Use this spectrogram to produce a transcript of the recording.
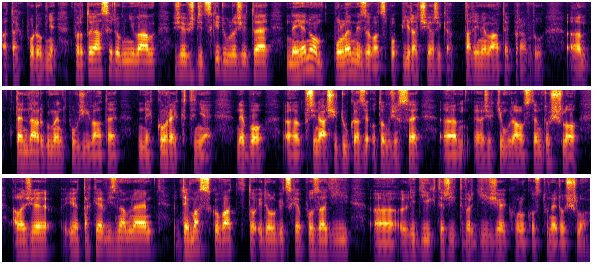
a tak podobně. Proto já se domnívám, že je vždycky důležité nejenom polemizovat s popírači a říkat, tady nemáte pravdu, tenhle argument používáte nekorektně, nebo přinášet důkazy o tom, že se Eh, že k těm událostem to šlo, ale že je také významné demaskovat to ideologické pozadí eh, lidí, kteří tvrdí, že k holokostu nedošlo.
